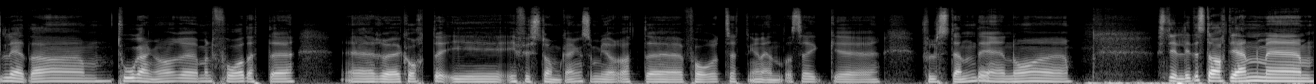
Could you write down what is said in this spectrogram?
leda mm, to ganger, men får dette røde kortet i, i første omgang, som gjør at forutsetningene endrer seg fullstendig. Nå stiller de til start igjen med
